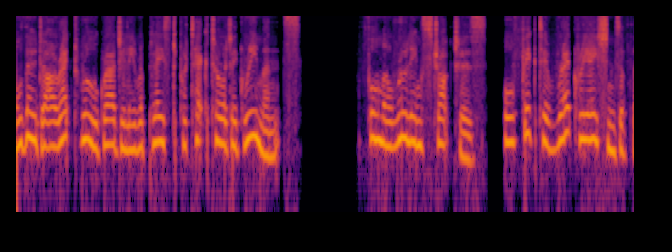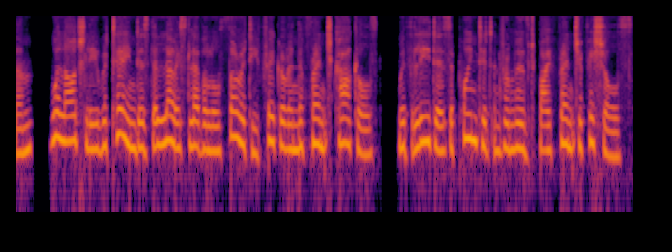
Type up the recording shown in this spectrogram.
although direct rule gradually replaced protectorate agreements. Formal ruling structures, or fictive recreations of them, were largely retained as the lowest-level authority figure in the French cartels, with leaders appointed and removed by French officials.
